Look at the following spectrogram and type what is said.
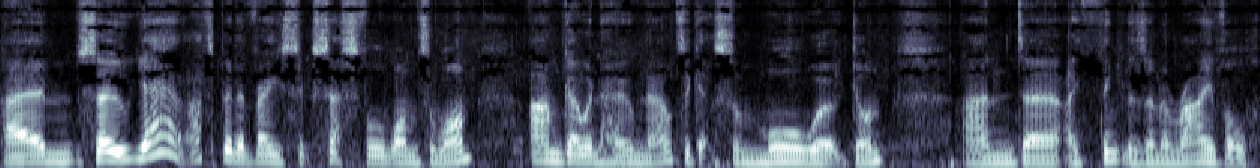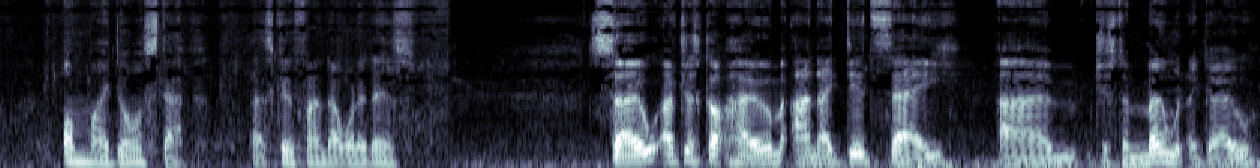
Um, so yeah, that's been a very successful one-to-one. I'm going home now to get some more work done. And uh, I think there's an arrival on my doorstep. Let's go find out what it is. So I've just got home and I did say um, just a moment ago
